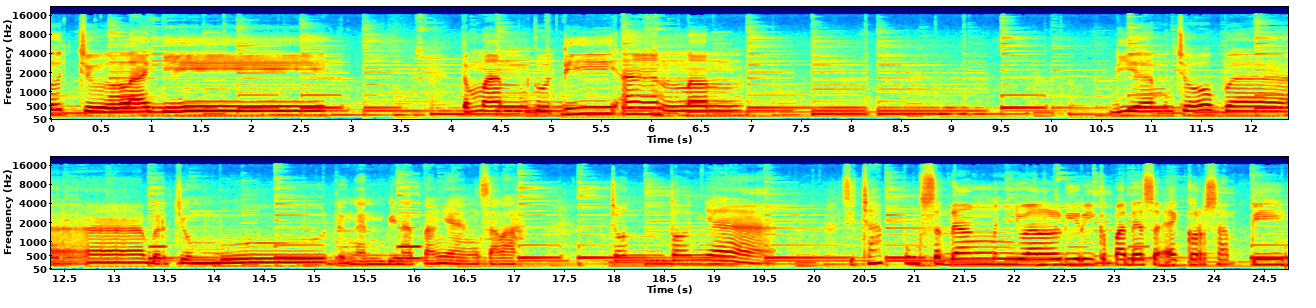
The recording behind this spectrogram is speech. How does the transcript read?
lucu lagi. Temanku di anon. Dia mencoba bercumbu dengan binatang yang salah. Contohnya Si capung sedang menjual diri kepada seekor sapi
